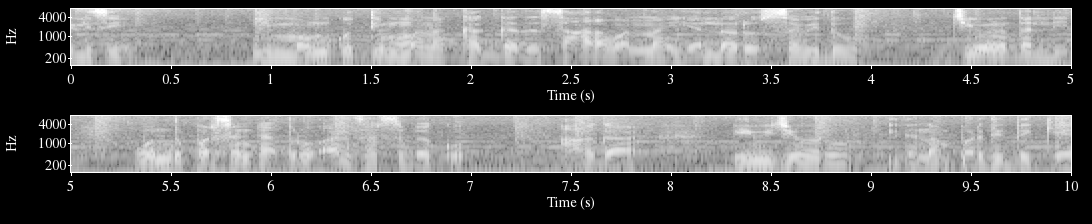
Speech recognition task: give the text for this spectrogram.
ತಿಳಿಸಿ. ಈ ಮಂಕುತಿಮ್ಮನ ಕಗ್ಗದ ಸಾರವನ್ನು ಎಲ್ಲರೂ ಸವಿದು ಜೀವನದಲ್ಲಿ ಒಂದು ಪರ್ಸೆಂಟ್ ಆದರೂ ಅನುಸರಿಸಬೇಕು. ಆಗ ಡಿ ವಿ ಜಿಯವರು ಇದನ್ನು ಬರೆದಿದ್ದಕ್ಕೆ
